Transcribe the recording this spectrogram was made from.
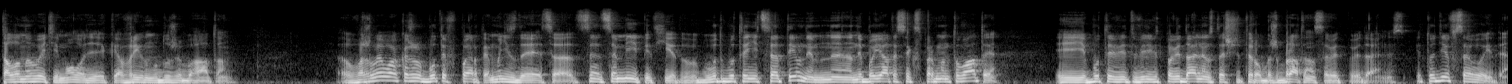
талановитій молоді, яка в рівному дуже багато. Важливо кажу, бути впертим, мені здається, це, це мій підхід. Бути, бути ініціативним, не, не боятися експериментувати і бути від, від- відповідальним за те, що ти робиш, брати на себе відповідальність. І тоді все вийде.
